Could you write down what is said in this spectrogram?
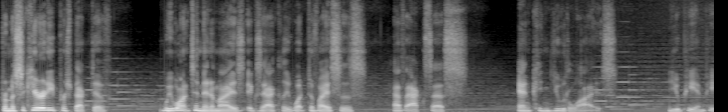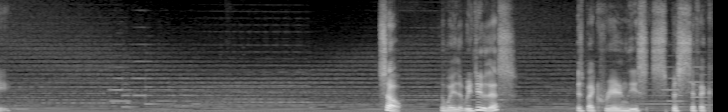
From a security perspective, we want to minimize exactly what devices have access and can utilize UPnP. So, the way that we do this is by creating these specific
